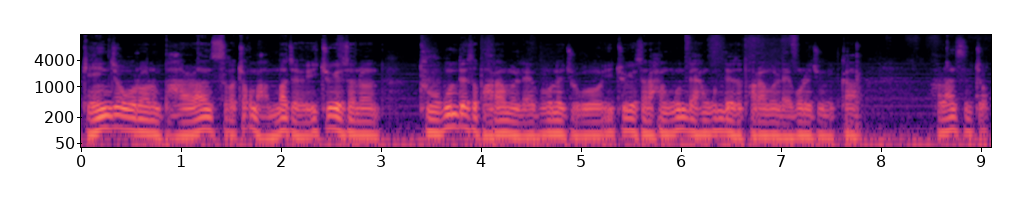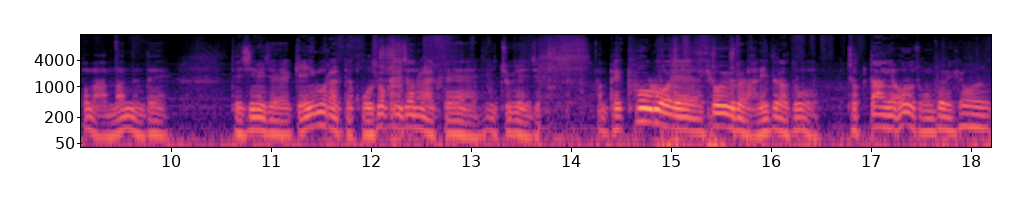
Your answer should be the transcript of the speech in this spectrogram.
개인적으로는 밸런스가 조금 안 맞아요. 이쪽에서는 두 군데서 바람을 내보내주고 이쪽에서는 한 군데 한 군데에서 바람을 내보내주니까 밸런스는 조금 안 맞는데 대신에 이제 게임을 할 때 고속 회전을 할 때 이쪽에 이제 한 100%의 효율은 아니더라도 적당히 어느 정도의 효율,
